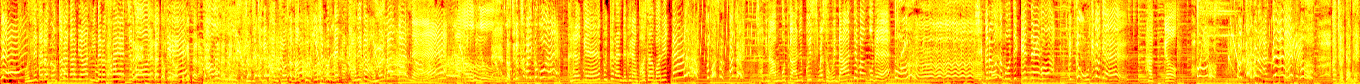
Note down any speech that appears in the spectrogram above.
돼. 원래대로 못 돌아가 살아? 여기저기 간지러워서 막 긁고 싶은데 다리가 안 올라가네. 너 지금 치마 입고 뭐해? 그러게 불편한데 그냥 벗어버릴까? 벗으면 안 돼. 자기는 아무것도 안 입고 있으면서 왜 나한테만 그래? 시끄러워서 못 입겠네. 너 어디 가게? 학교. 가면 안 돼. 아, 절대 안 돼.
